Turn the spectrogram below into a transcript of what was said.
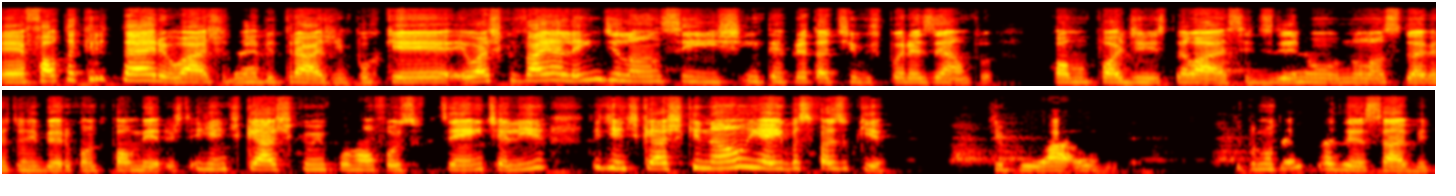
É, falta critério, eu acho, da arbitragem, porque eu acho que vai além de lances interpretativos, por exemplo como pode, sei lá, se dizer no, no, lance do Everton Ribeiro contra o Palmeiras. Tem gente que acha que o empurrão foi suficiente ali, tem gente que acha que não, e aí você faz o quê? Tipo, tipo não tem o que fazer, sabe?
